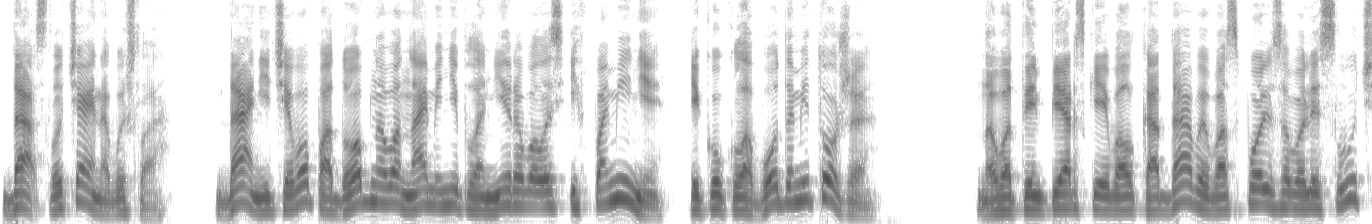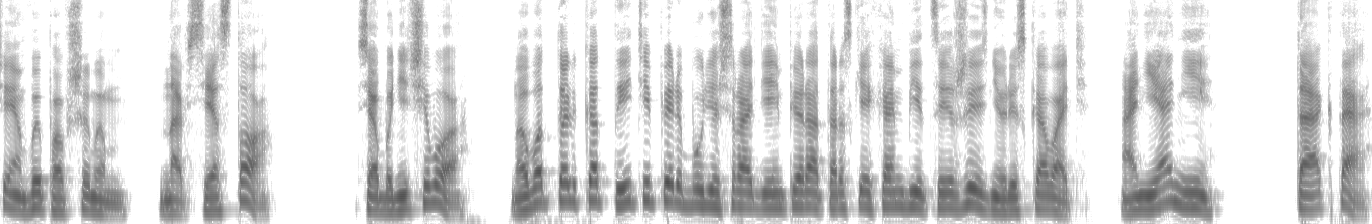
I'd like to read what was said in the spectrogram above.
Да, случайно вышло. Да, ничего подобного нами не планировалось и в помине, и кукловодами тоже. Но вот имперские волкодавы воспользовались случаем, выпавшим им, на все сто. Все бы ничего, но вот только ты теперь будешь ради императорских амбиций жизнью рисковать, а не они. Так-то.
